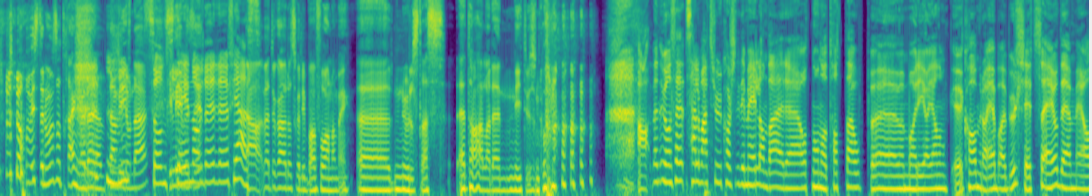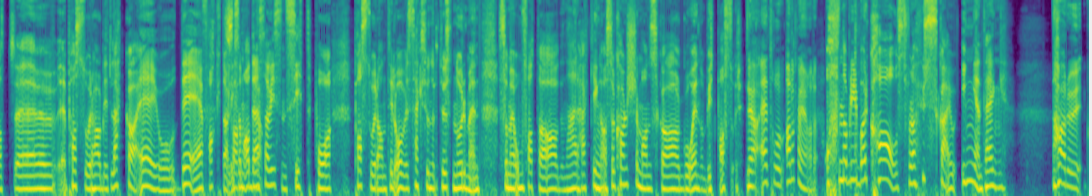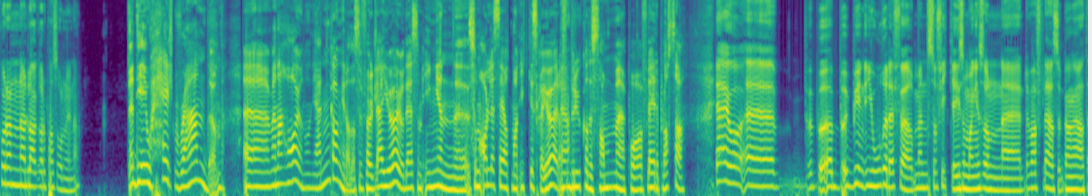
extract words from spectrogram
Hvis det er noen som trenger det, den videoen der. Litt sånn steinalderfjes. Ja, vet du hva, Da skal de bare få den av meg. Uh, null stress. Jeg tar heller det enn 9000 kroner. Ja, men uansett, selv om jeg tror kanskje de mailene der eh, at noen har tatt deg opp, eh, Maria, gjennom eh, kamera er bare bullshit, så er jo det med at passord har blitt lekka, er jo, det er fakta. Liksom. Adresseavisen sitter på passordene til over 600 000 nordmenn som er omfatta av denne hackinga, så kanskje man skal gå inn og bytte passord. ja, jeg tror alle kan gjøre det. Åh, da blir det bare kaos, for da husker jeg jo ingenting. Har du, hvordan lagrer du passordene dine? De er jo helt random, eh, men jeg har jo noen gjengangere. da selvfølgelig Jeg gjør jo det som, ingen, eh, som alle sier at man ikke skal gjøre. Altså Ja. Bruker det samme på flere plasser. Jeg jo, eh, gjorde det før, men så fikk jeg så mange sånn eh, Det var flere så ganger at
